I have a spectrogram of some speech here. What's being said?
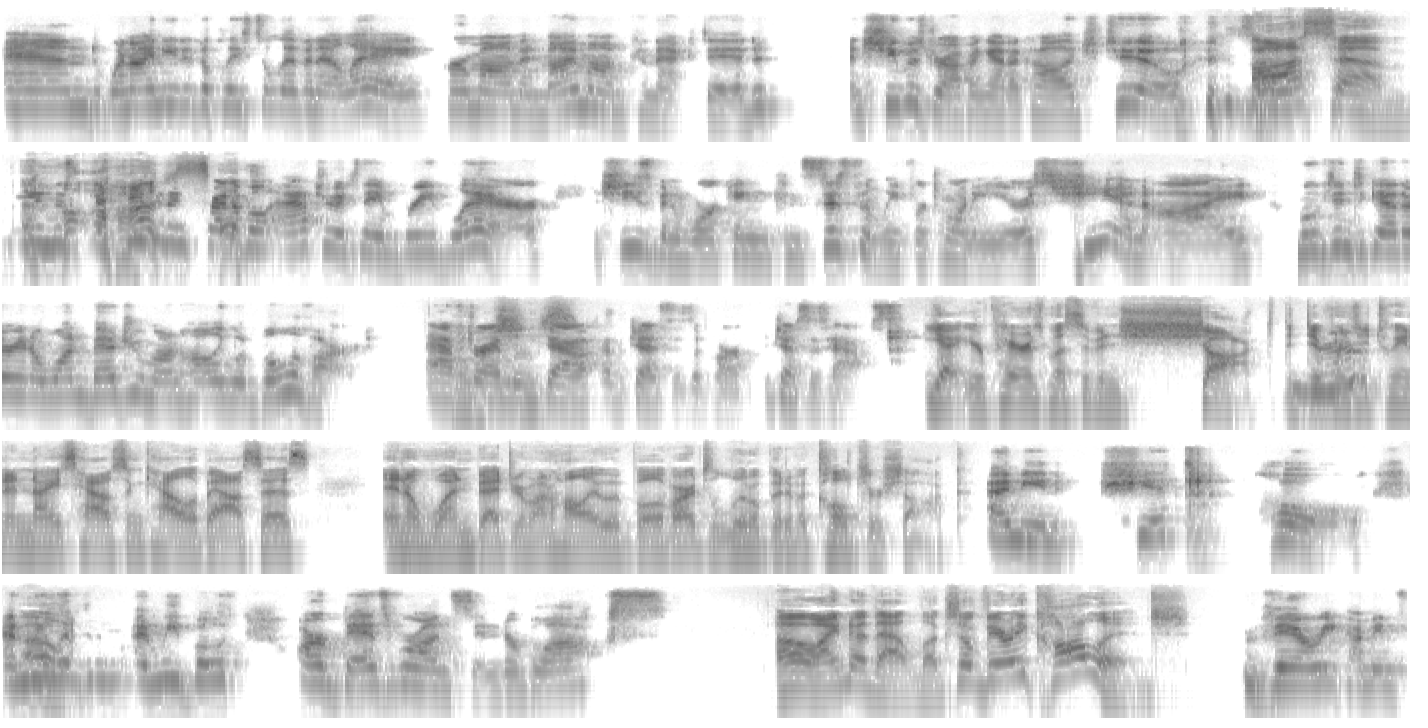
And when I needed a place to live in LA, her mom and my mom connected, and she was dropping out of college too. so awesome. she's Awesome. an incredible actress named Brie Blair, and she's been working consistently for 20 years. She and I moved in together in a one bedroom on Hollywood Boulevard after Oh, I moved geez. out of Jess's apartment, Jess's house. Yeah, your parents must have been shocked. The Mm-hmm. difference between a nice house in Calabasas and a one bedroom on Hollywood Boulevard is a little bit of a culture shock. I mean, shit hole. And we Oh. lived in, and we both, our beds were on cinder blocks. Oh, I know that look. So very college. Very, I mean,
